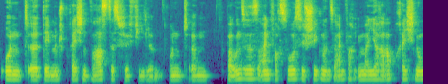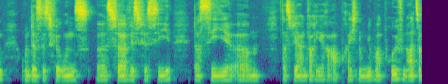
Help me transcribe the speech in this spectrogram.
Und äh, dementsprechend war es das für viele. Und ähm, bei uns ist es einfach so, sie schicken uns einfach immer ihre Abrechnung und das ist für uns äh, Service für sie, dass sie, ähm, dass wir einfach ihre Abrechnung überprüfen. Also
